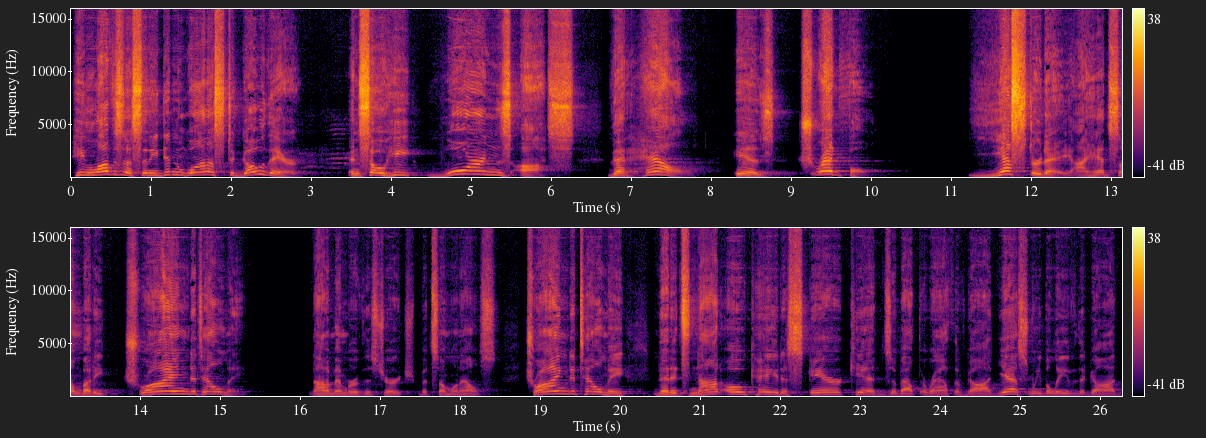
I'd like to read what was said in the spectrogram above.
He loves us and he didn't want us to go there. And so he warns us that hell is dreadful. Yesterday, I had somebody trying to tell me, not a member of this church, but someone else, trying to tell me that it's not okay to scare kids about the wrath of God. Yes, we believe that God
